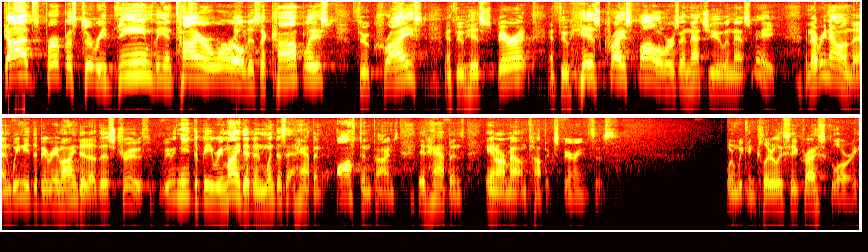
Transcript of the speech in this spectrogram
God's purpose to redeem the entire world is accomplished through Christ and through His Spirit and through His Christ followers, and that's you and that's me. And every now and then, we need to be reminded of this truth. We need to be reminded, and when does it happen? Oftentimes, it happens in our mountaintop experiences. When we can clearly see Christ's glory,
